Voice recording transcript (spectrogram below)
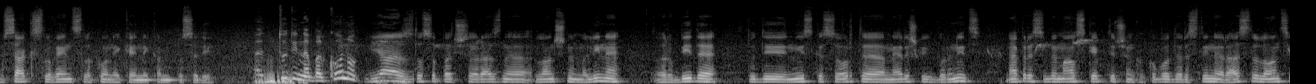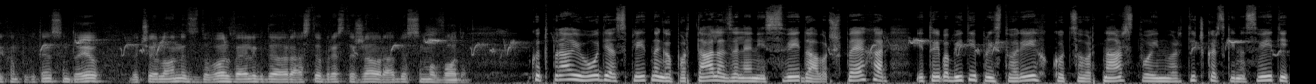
vsak slovenc lahko nekaj nekam posedi. Tudi na balkonu? Ja, to so pač razne lončne maline, robide, tudi nizke sorte ameriških bornic. Najprej sem bil malo skeptičen, kako bodo rastline rasle v loncih, ampak potem sem dojel, da če je lonec dovolj velik, da rastejo brez težav, rabijo samo vodo. Kot pravi vodja spletnega portala Zeleni svet Davor Špehar, je treba biti pri stvareh, kot so vrtnarstvo in vrtičkarski nasveti,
